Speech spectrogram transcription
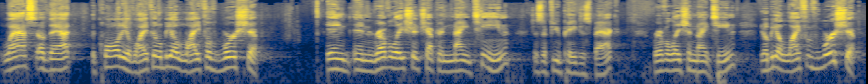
last of that, the quality of life, it'll be a life of worship. In, in Revelation chapter 19, just a few pages back, Revelation 19, it'll be a life of worship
